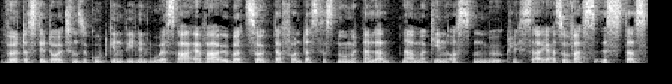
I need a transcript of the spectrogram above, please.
wird es den Deutschen so gut gehen wie in den USA. Er war überzeugt davon, dass das nur mit einer Landnahme gen Osten möglich sei. Also was ist das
